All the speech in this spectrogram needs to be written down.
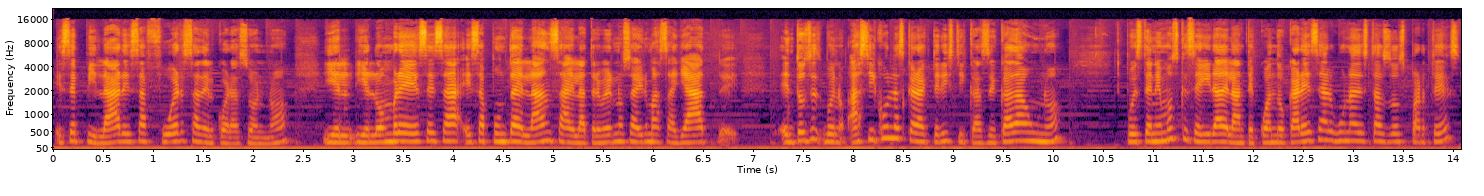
ese pilar, esa fuerza del corazón, ¿no? Y el, y el hombre es esa, esa punta de lanza, el atrevernos a ir más allá. Entonces, bueno, así con las características de cada uno, pues tenemos que seguir adelante. Cuando carece alguna de estas dos partes,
